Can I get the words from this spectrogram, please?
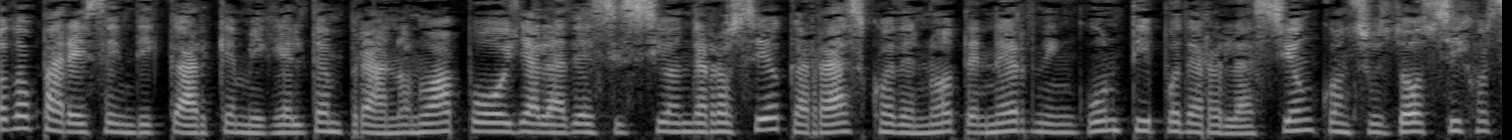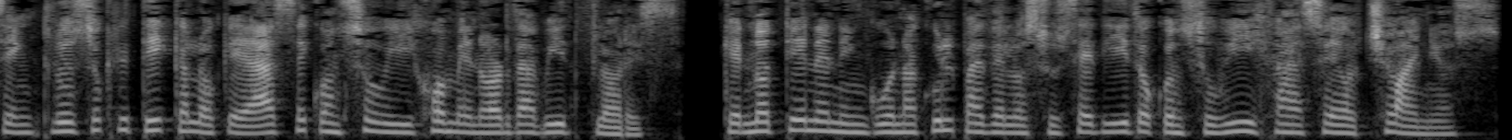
todo parece indicar que Miguel Temprano no apoya la decisión de Rocío Carrasco de no tener ningún tipo de relación con sus dos hijos e incluso critica lo que hace con su hijo menor David Flores, que no tiene ninguna culpa de lo sucedido con su hija hace ocho años.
